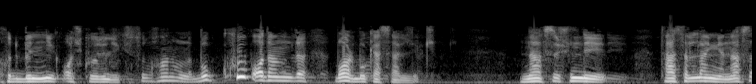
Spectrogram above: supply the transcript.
xudbinlik ochko'zlik subhanalloh. Bu ko'p odamda bor bu kasallik. Nafsi shunday ta'sirlangan nafsi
